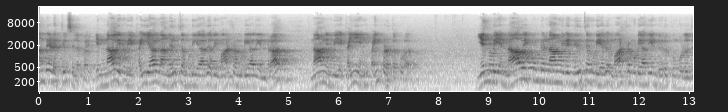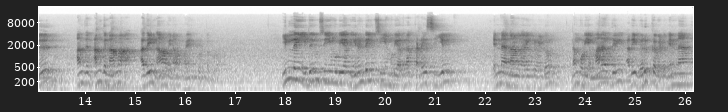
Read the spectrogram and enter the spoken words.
அந்த இடத்தில் செல்லப்படாது. என்னால் என்னுடைய கையால் நான் நிறுத்த முடியாது அதை மாற்ற முடியாது என்றால் நான் என்னுடைய கையை எங்கு பயன்படுத்தக்கூடாது. என்னுடைய நாவை கொண்டு நாம் இதை நிறுத்த முடியாது மாற்ற முடியாது என்று இருக்கும் பொழுது அந்த அங்கு நாம் அதை நாவை நாம் பயன்படுத்தக்கூடாது. இல்லை இதையும் செய்ய முடியாது இரண்டையும் செய்ய முடியாதுன்னா கடைசியில் என்ன நாம் நினைக்க வேண்டும்? நம்முடைய மனதில் அதை வெறுக்க வேண்டும். என்ன?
